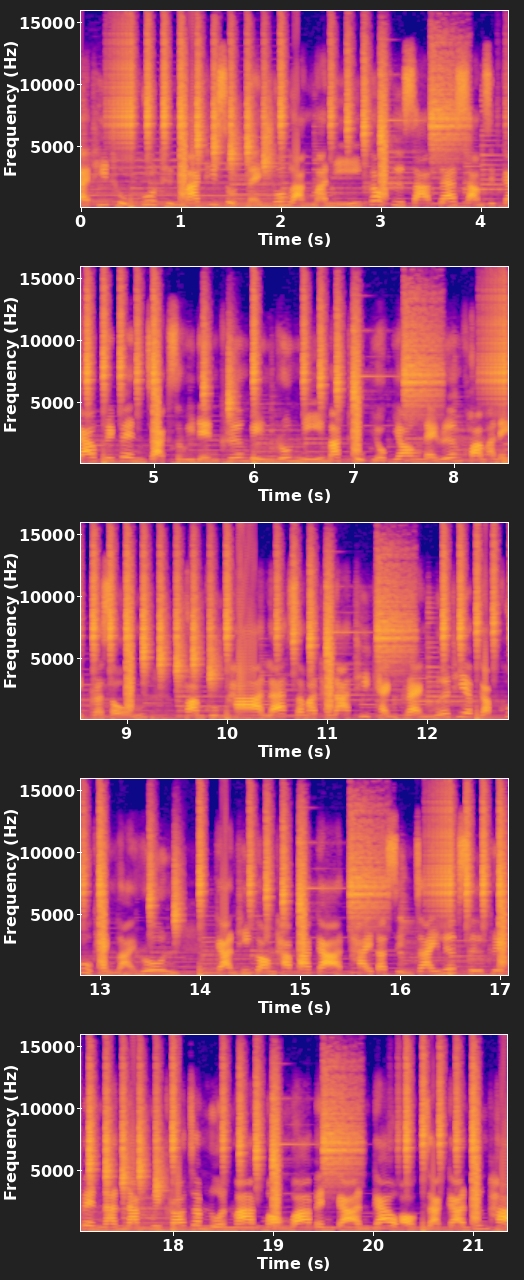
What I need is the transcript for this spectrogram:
แต่ที่ถูกพูดถึงมากที่สุดในช่วงหลังมานี้ก็คือซาบแจ๊ส39กริปเปนจากสวีเดนเครื่องบินรุ่นนี้มักถูกยกย่องในเรื่องความอเนกประสงค์ ความคุ้มค่าและสมรรถนะที่แข็งแกร่งเมื่อเทียบกับคู่แข่งหลายรุ่น การที่กองทัพอากาศไทยตัดสินใจเลือกซื้อกริปเป็นนั้นนักวิเคราะห์จำนวนมากมองว่าเป็นการก้าวออกจากการพึ่งพา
